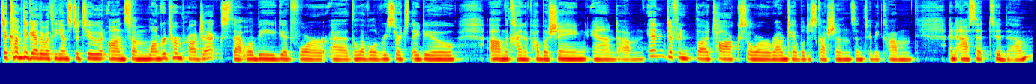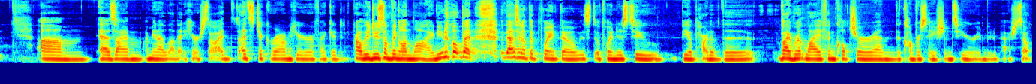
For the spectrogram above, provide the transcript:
to come together with the Institute on some longer term projects that will be good for uh, the level of research they do, um, the kind of publishing, and um, and different uh, talks or roundtable discussions, and to become an asset to them um, as I'm, I mean, I love it here. So I'd, I'd stick around here if I could probably do something online, you know, but that's not the point though. Is the point is to be a part of the vibrant life and culture and the conversations here in Budapest. So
